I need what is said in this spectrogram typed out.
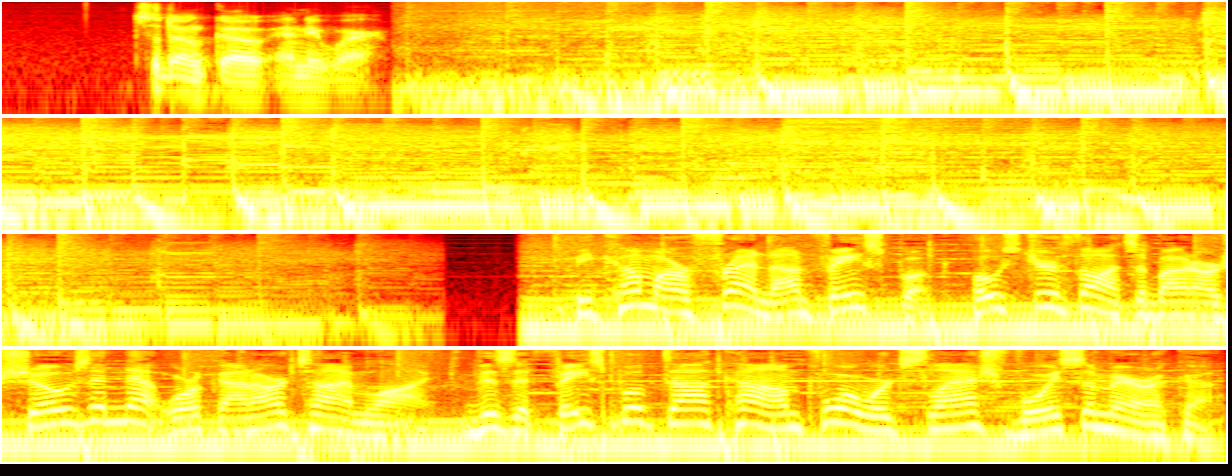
So don't go anywhere. Become our friend on Facebook. Post your thoughts about our shows and network on our timeline. Visit facebook.com forward slash voice America.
